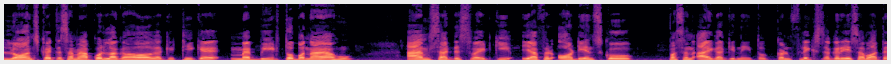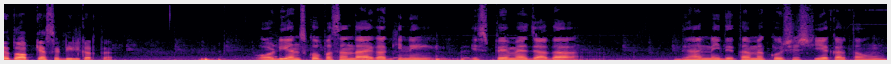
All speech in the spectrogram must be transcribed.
लॉन्च करते समय आपको लगा होगा कि ठीक है, मैं बीट तो बनाया हूँ आई एम सेटिस्फाइड कि, या फिर ऑडियंस को पसंद आएगा कि नहीं? तो कॉन्फ्लिक्ट अगर ये सब आते हैं तो आप कैसे डील करते हैं? ऑडियंस को पसंद आएगा कि नहीं इस पर मैं ज़्यादा ध्यान नहीं देता। मैं कोशिश ये करता हूँ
